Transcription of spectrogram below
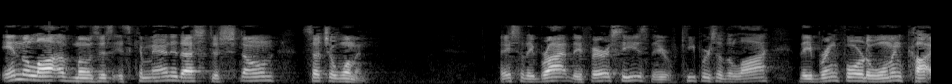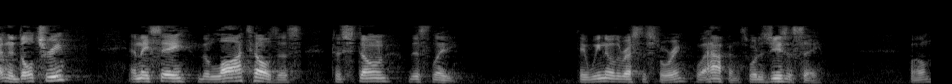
In the law of Moses, it's commanded us to stone such a woman." Okay, so they brought the Pharisees, are keepers of the law. They bring forward a woman caught in adultery, and they say, "The law tells us to stone this lady." Okay, we know the rest of the story. What happens? What does Jesus say? Well,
